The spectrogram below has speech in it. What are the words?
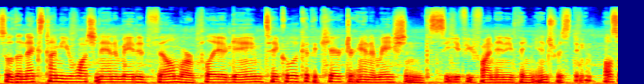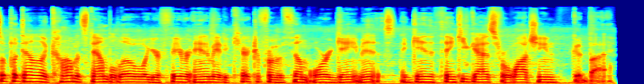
So the next time you watch an animated film or play a game, take a look at the character animation to see if you find anything interesting. Also put down in the comments down below what your favorite animated character from a film or a game is. Again, thank you guys for watching. Goodbye.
